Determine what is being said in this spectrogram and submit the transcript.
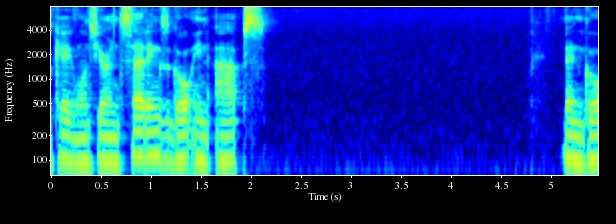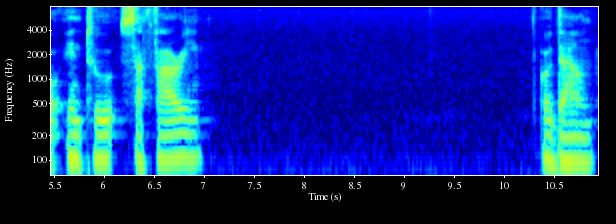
Okay, once you're in settings, go in apps. Then go into Safari. Go down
